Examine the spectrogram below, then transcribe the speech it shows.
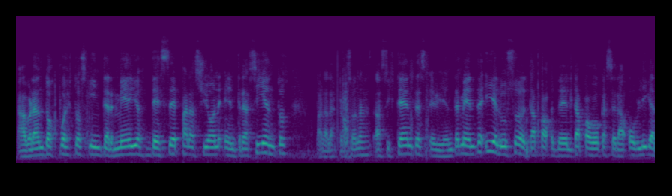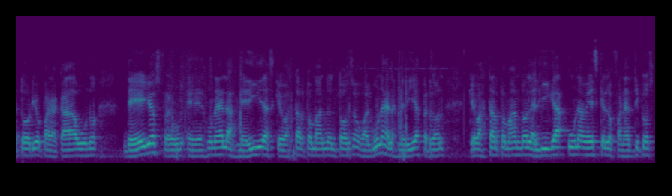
habrán dos puestos intermedios de separación entre asientos para las personas asistentes, evidentemente, y el uso del, tapa, del tapaboca será obligatorio para cada uno de ellos. Fue es una de las medidas que va a estar tomando entonces, o alguna de las medidas, perdón, que va a estar tomando la liga una vez que los fanáticos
